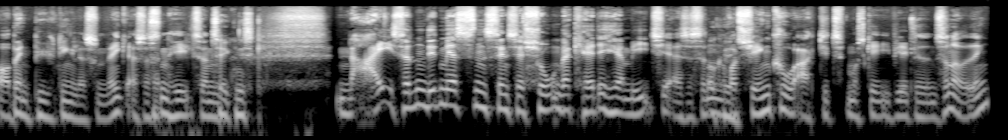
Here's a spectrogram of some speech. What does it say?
op ad en bygning, eller sådan, ikke? Altså sådan helt sådan... Teknisk? Nej, sådan lidt mere sådan sensation. Hvad kan det her medie? Altså sådan okay. Rodchenko-agtigt måske i virkeligheden. Sådan noget, ikke?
